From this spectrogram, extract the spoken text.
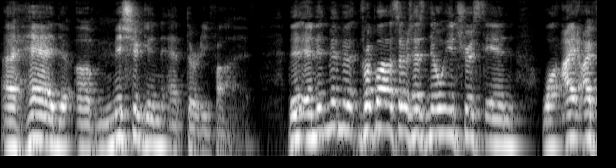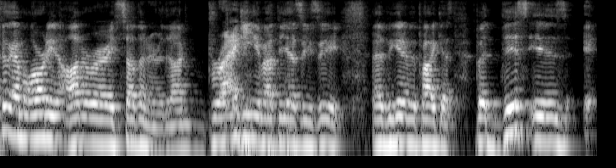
ahead of Michigan at 35. And then Football Outsiders has no interest in. Well, I, I feel like I'm already an honorary Southerner that I'm bragging about the SEC at the beginning of the podcast. But this is eh,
